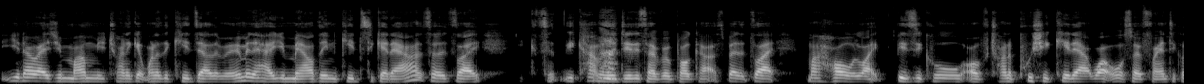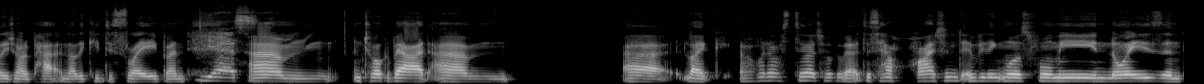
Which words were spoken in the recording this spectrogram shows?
you know, as your mum, you're trying to get one of the kids out of the room and how you're mouthing kids to get out. So it's like, you can't really do this over a podcast, but it's like my whole like physical of trying to push a kid out while also frantically trying to pat another kid to sleep and, Yes. um, and talk about, um, uh, like, oh, what else did I talk about? Just how heightened everything was for me and noise and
